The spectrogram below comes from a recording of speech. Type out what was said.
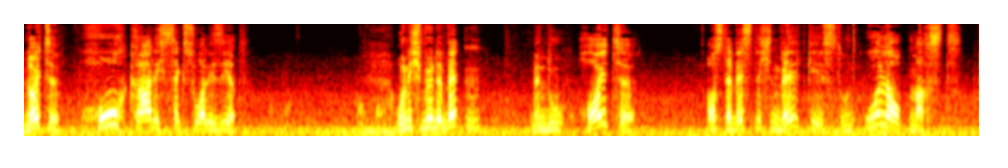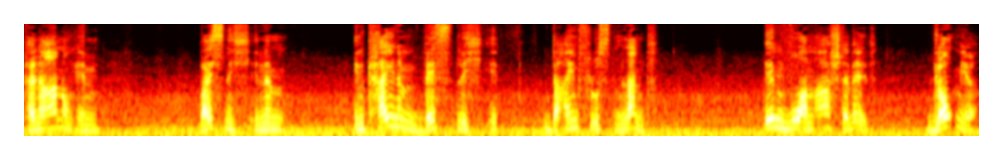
Leute, hochgradig sexualisiert. Und ich würde wetten, wenn du heute aus der westlichen Welt gehst und Urlaub machst, keine Ahnung, in, weiß nicht, in einem, in keinem westlich beeinflussten Land, irgendwo am Arsch der Welt, glaub mir,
